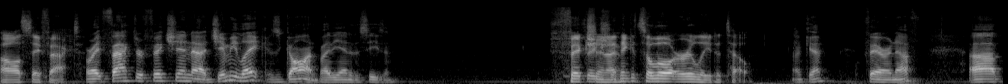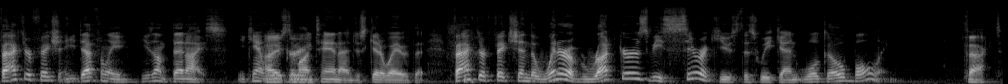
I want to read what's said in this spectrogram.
I'll say fact. All right. Fact or fiction? Uh, Jimmy Lake is gone by the end of the season. Fiction. I think it's a little early to tell. Okay. Fair enough. Uh, fact or fiction? He definitely he's on thin ice. You can't I lose to. Montana and just get away with it. Fact or fiction? The winner of Rutgers v Syracuse this weekend will go bowling. Fact.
